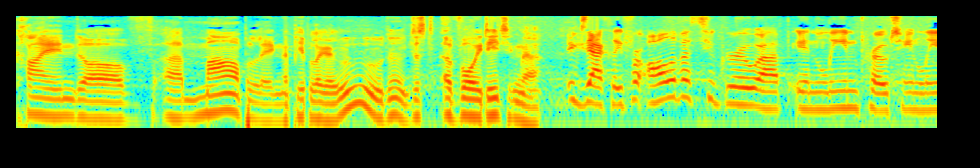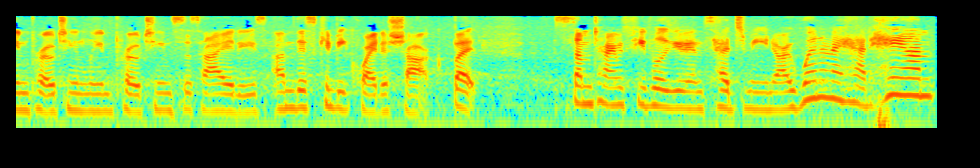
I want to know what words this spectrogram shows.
kind of uh, marbling, that people are go, ooh, no, just avoid eating that. Exactly. For all of us who grew up in lean protein, lean protein, lean protein societies, um, this can be quite a shock. But sometimes people even said to me, you know, I went and I had ham,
